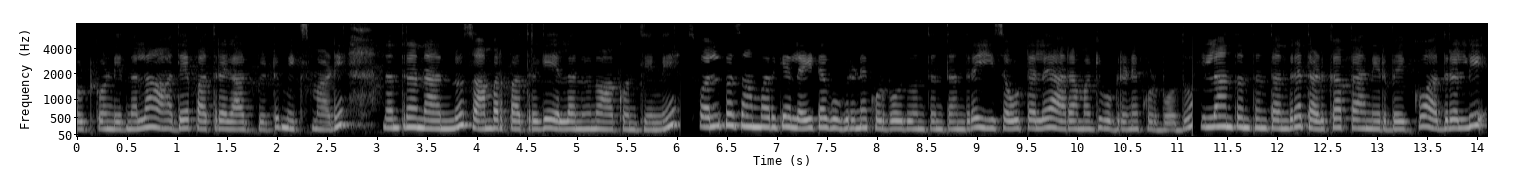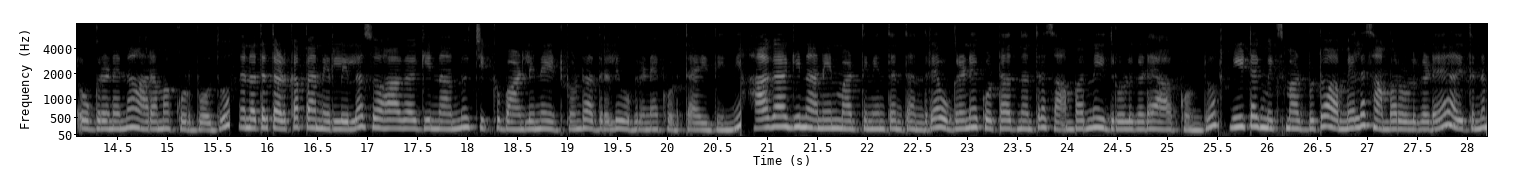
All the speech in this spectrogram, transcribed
ಕೊಟ್ಕೊಂಡಿದ್ನಲ್ಲ, ಅದೇ ಪಾತ್ರೆಗೆ ಹಾಕ್ಬಿಟ್ಟು ಮಿಕ್ಸ್ ಮಾಡಿ ನಂತರ ನಾನು ಸಾಂಬಾರ್ ಪಾತ್ರೆಗೆ ಎಲ್ಲನೂ ಹಾಕೊತೀನಿ. ಸ್ವಲ್ಪ ಸಾಂಬಾರ್ಗೆ ಲೈಟಾಗಿ ಒಗ್ಗರಣೆ ಕೊಡ್ಬೋದು ಅಂತಂತಂದ್ರೆ ಈ ಸೌಟಲ್ಲೇ ಆರಾಮಾಗಿ ಒಗ್ಗರಣೆ ಕೊಡ್ಬೋದು. ಇಲ್ಲ ಅಂತಂತಂದ್ರೆ ತಡ್ಕ ಪ್ಯಾನ್ ಇರಬೇಕು. ಅದರಲ್ಲಿ ಒಗ್ಗರಣೆನ ಆರಾಮಾಗಿ ಕೊಡ್ಬೋದು. ನನ್ನ ಹತ್ರ ತಡ್ಕ ಪ್ಯಾನ್ ಇರಲಿಲ್ಲ ಸೊ ಹಾಗಾಗಿ ನಾನು ಚಿಕ್ಕ ಬಾಣಲಿನೇ ಇಟ್ಕೊಂಡು ಅದರಲ್ಲಿ ಒಗ್ಗರಣೆ ಕೊಡ್ತಾ ಇದ್ದೀನಿ. ಹಾಗಾಗಿ ನಾನೇನು ಮಾಡ್ತೀನಿ ಅಂತಂದ್ರೆ ಒಗ್ಗರಣೆ ಕೊಟ್ಟಾದ ನಂತರ ಸಾಂಬಾರ್ನ ಇದ್ರೊಳಗಡೆ ಹಾಕೊಂಡು ನೀಟಾಗಿ ಮಿಕ್ಸ್ ಮಾಡಿಬಿಟ್ಟು ಆಮೇಲೆ ಸಾಂಬಾರ್ ಒಳಗಡೆ ಇದನ್ನ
